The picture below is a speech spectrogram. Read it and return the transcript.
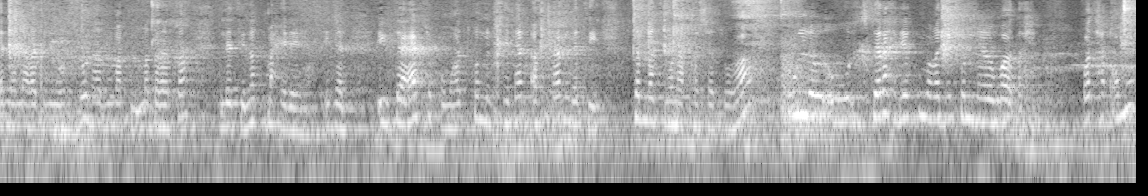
أننا غادي نوصلوا لهذه المدرسة التي نطمح إليها. إذا ابداعاتكم غتكون من خلال الأفكار التي تمت مناقشتها وال- والاقتراح ديالكم غادي يكون واضح. واضحه الأمور؟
